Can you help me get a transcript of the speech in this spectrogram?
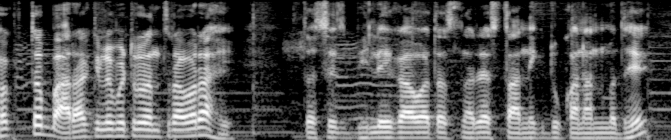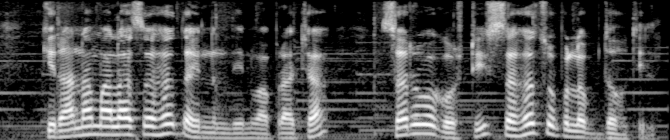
फक्त बारा किलोमीटर अंतरावर आहे. तसेच भिले गावात असणाऱ्या स्थानिक दुकानांमध्ये किराणा मालासह दैनंदिन वापराच्या सर्व गोष्टी सहज उपलब्ध होतील.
